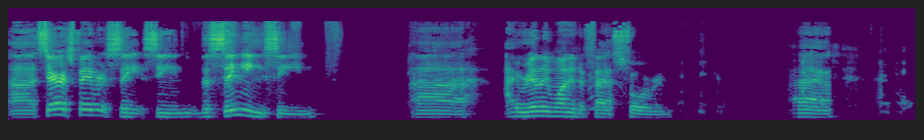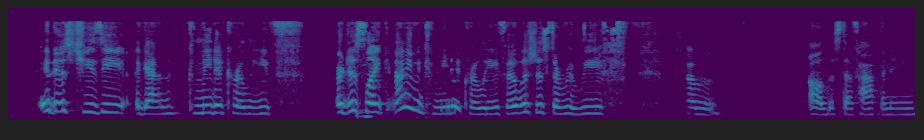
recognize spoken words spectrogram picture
uh, Sarah's favorite scene, scene, the singing scene. Uh, I really wanted to fast forward. Uh, Okay. It is cheesy again, comedic relief, or just like not even comedic relief. It was just a relief from all the stuff happening,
